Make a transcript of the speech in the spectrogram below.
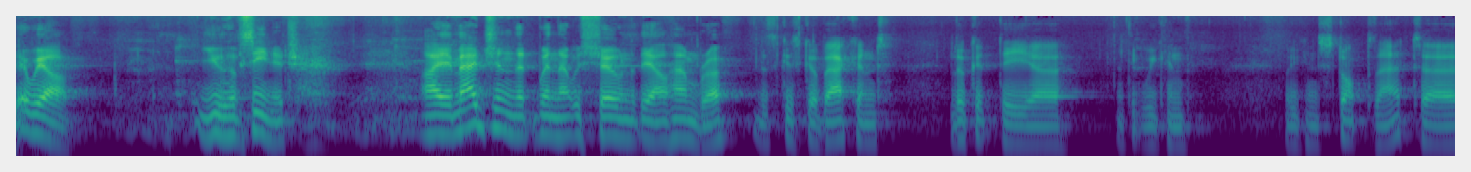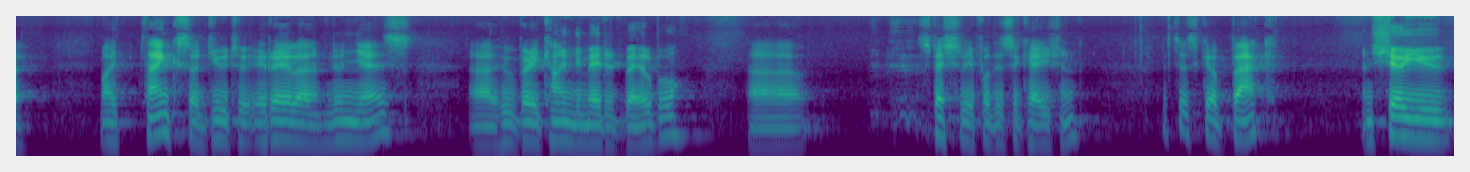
There we are. You have seen it. I imagine that when that was shown at the Alhambra, let's just go back and look at the, uh, I think we can, we can stop that. Uh, my thanks are due to Irela Nunez, uh, who very kindly made it available, uh, especially for this occasion. Let's just go back and show you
